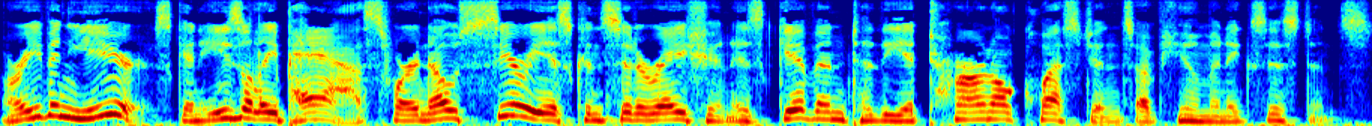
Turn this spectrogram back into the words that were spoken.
or even years can easily pass where no serious consideration is given to the eternal questions of human existence.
